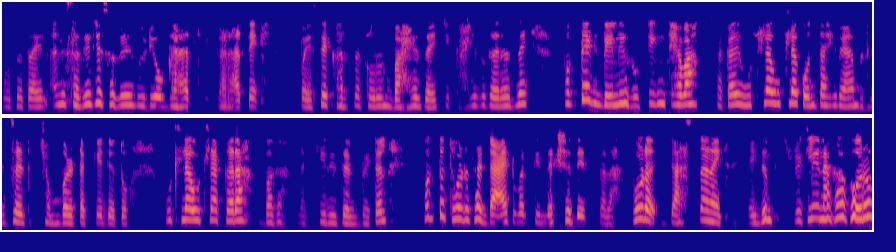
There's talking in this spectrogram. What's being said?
पोचत राहील. आणि सगळेचे सगळे व्हिडिओ घरात घरात आहे. पैसे खर्च करून बाहेर जायची काहीच गरज नाही. फक्त एक डेली रुटीन ठेवा. सकाळी उठल्या उठल्या कोणताही व्यायाम रिझल्ट शंभर टक्के देतो. उठल्या उठल्या करा. बघा नक्की रिझल्ट भेटेल. फक्त थोडंसं डाएटवरती लक्ष देत चला. थोडं जास्त नाही. एकदम स्ट्रिक्टली नका करू.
